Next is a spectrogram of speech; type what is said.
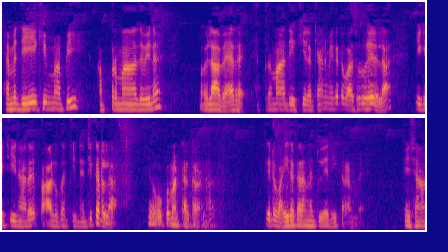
හැම දෙයකින්ම අපි අප්‍රමාද වෙන වෙලාව ඇර ප්‍රමාදේ කියලා කියන්නේ මේකට වසුරු හෙලලා ඒකේ තියෙන අර පාළු ගතිය නැති කරලා ඕපමට්ටම් කරනවා. ඒකට වෛර කරන්න නැතුව එදී කරන්න බෑ. ඒ නිසා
